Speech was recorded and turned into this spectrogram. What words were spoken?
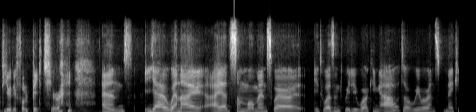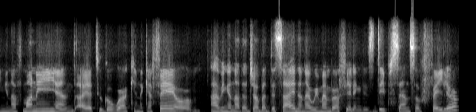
beautiful picture. and yeah, when I I had some moments where it wasn't really working out or we weren't making enough money and I had to go work in a cafe or having another job at the side and I remember feeling this deep sense of failure.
